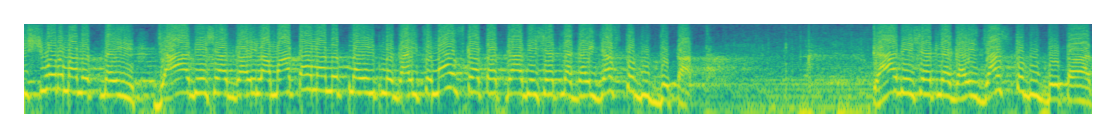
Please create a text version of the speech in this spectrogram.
ईश्वर मानत नाही ज्या देशात गाईला माता मानत नाही इथनं गाईचं मांस खातात त्या देशातल्या गायी जास्त दूध देतात. त्या देशातल्या गाई जास्त दूध देतात.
